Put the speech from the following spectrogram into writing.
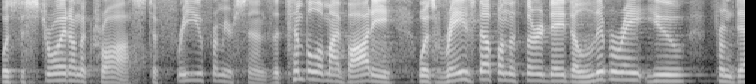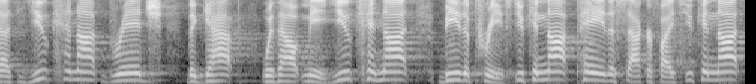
was destroyed on the cross to free you from your sins. The temple of my body was raised up on the third day to liberate you from death. You cannot bridge the gap without me. You cannot be the priest. You cannot pay the sacrifice. You cannot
